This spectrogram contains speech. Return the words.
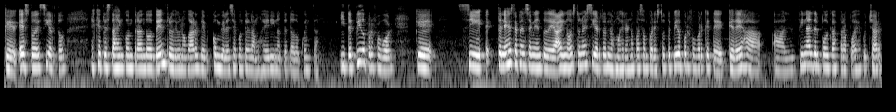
que esto es cierto, es que te estás encontrando dentro de un hogar con violencia contra la mujer y no te has dado cuenta. Y te pido por favor que si eh, tenés este pensamiento de, ay, no, esto no es cierto, las mujeres no pasan por esto, te pido por favor que te quedes al final del podcast para poder escuchar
